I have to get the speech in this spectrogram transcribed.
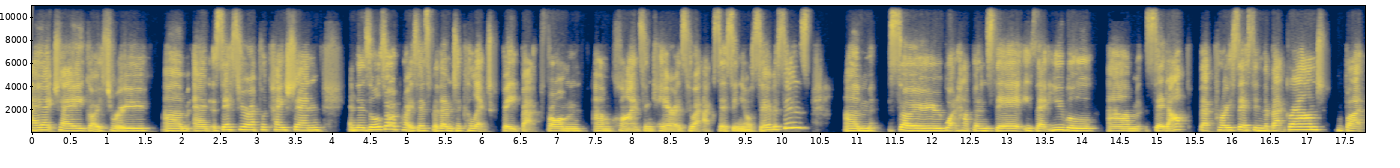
AHA go through um, and assess your application. And there's also a process for them to collect feedback from um, clients and carers who are accessing your services. Um, so what happens there is that you will um, set up that process in the background, but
